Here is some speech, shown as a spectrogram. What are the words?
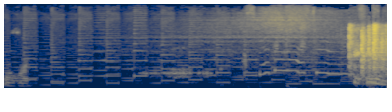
Güzel.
